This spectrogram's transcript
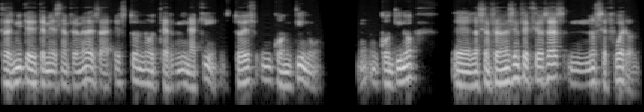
Transmite determinadas enfermedades. esto no termina aquí, esto es un continuo. Un continuo. Eh, las enfermedades infecciosas no se fueron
